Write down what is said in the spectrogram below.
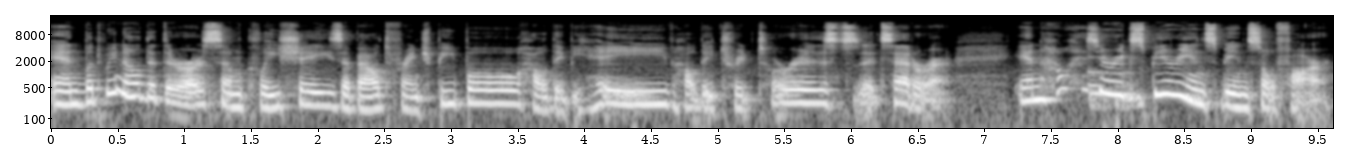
And but we know that there are some cliches about French people, how they behave, how they treat tourists, etc. And how has your mm-hmm. experience been so far?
